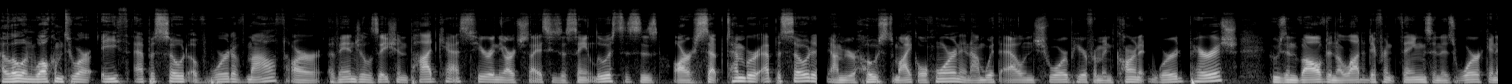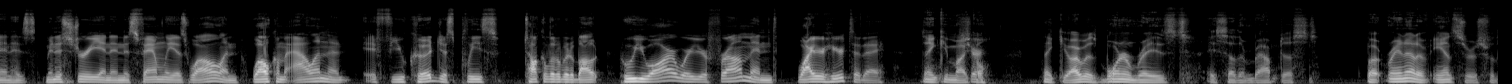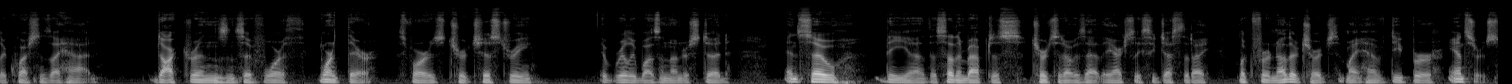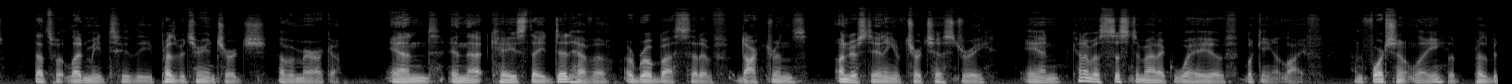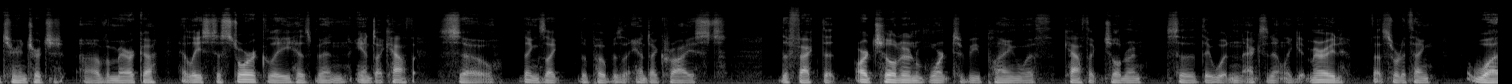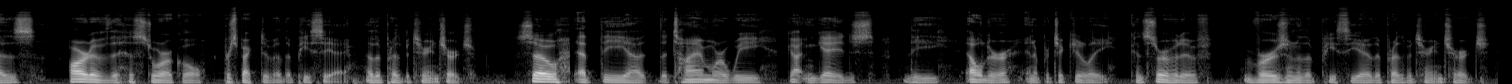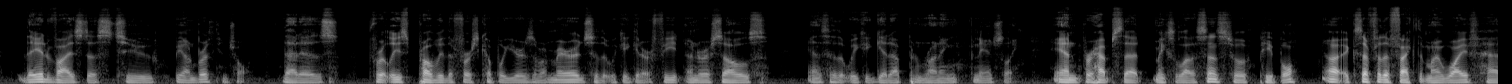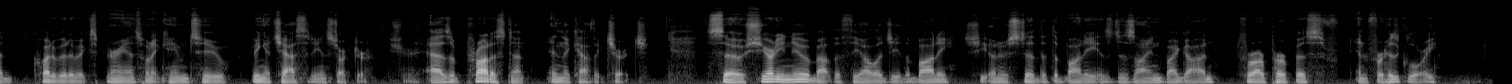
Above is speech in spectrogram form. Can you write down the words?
Hello, and welcome to our eighth episode of Word of Mouth, our evangelization podcast here in the Archdiocese of St. Louis. This is our September episode. I'm your host, Michael Horn, and I'm with Allan Schwarb here from Incarnate Word Parish, who's involved in a lot of different things in his work and in his ministry and in his family as well. And welcome, Allan. And if you could, just please talk a little bit about who you are, where you're from, and why you're here today. Thank you, Michael. Sure. Thank you. I was born and raised a Southern Baptist but ran out of answers for the questions I had. Doctrines and so forth weren't there as far as church history. It really wasn't understood. And so the uh, the Southern Baptist church that I was at, they actually suggested I look for another church that might have deeper answers. That's what led me to the Presbyterian Church of America. And in that case, they did have a, a robust set of doctrines, understanding of church history, and kind of a systematic way of looking at life. Unfortunately, the Presbyterian Church of America, at least historically, has been anti Catholic. So things like the Pope is the Antichrist, the fact that our children weren't to be playing with Catholic children so that they wouldn't accidentally get married, that sort of thing, was part of the historical perspective of the PCA, of the Presbyterian Church. So at the, uh, the time where we got engaged, the elder in a particularly conservative version of the PCA of the Presbyterian Church, they advised us to be on birth control. That is, for at least probably the first couple of years of our marriage, so that we could get our feet under ourselves and so that we could get up and running financially. And perhaps that makes a lot of sense to people, uh, except for the fact that my wife had quite a bit of experience when it came to being a chastity instructor sure. as a Protestant in the Catholic Church. So she already knew about the theology of the body. She understood that the body is designed by God for our purpose and for His glory.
